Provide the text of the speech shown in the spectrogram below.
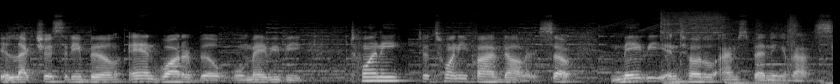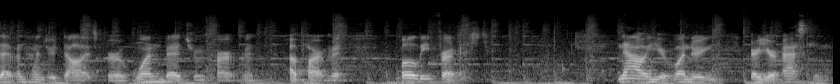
electricity bill and water bill will maybe be 20 to 25 dollars. So maybe in total I'm spending about 700 dollars for a one bedroom apartment apartment fully furnished. Now you're wondering or you're asking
